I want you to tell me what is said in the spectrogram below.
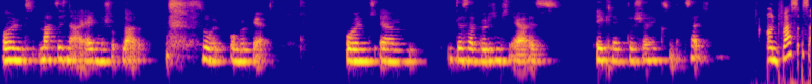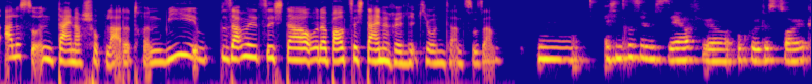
und macht sich eine eigene Schublade. so ungefähr. Und ähm, deshalb würde ich mich eher als eklektische Hexe bezeichnen. Und was ist alles so in deiner Schublade drin? Wie sammelt sich da oder baut sich deine Religion dann zusammen? Hm, ich interessiere mich sehr für okkultes Zeug.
